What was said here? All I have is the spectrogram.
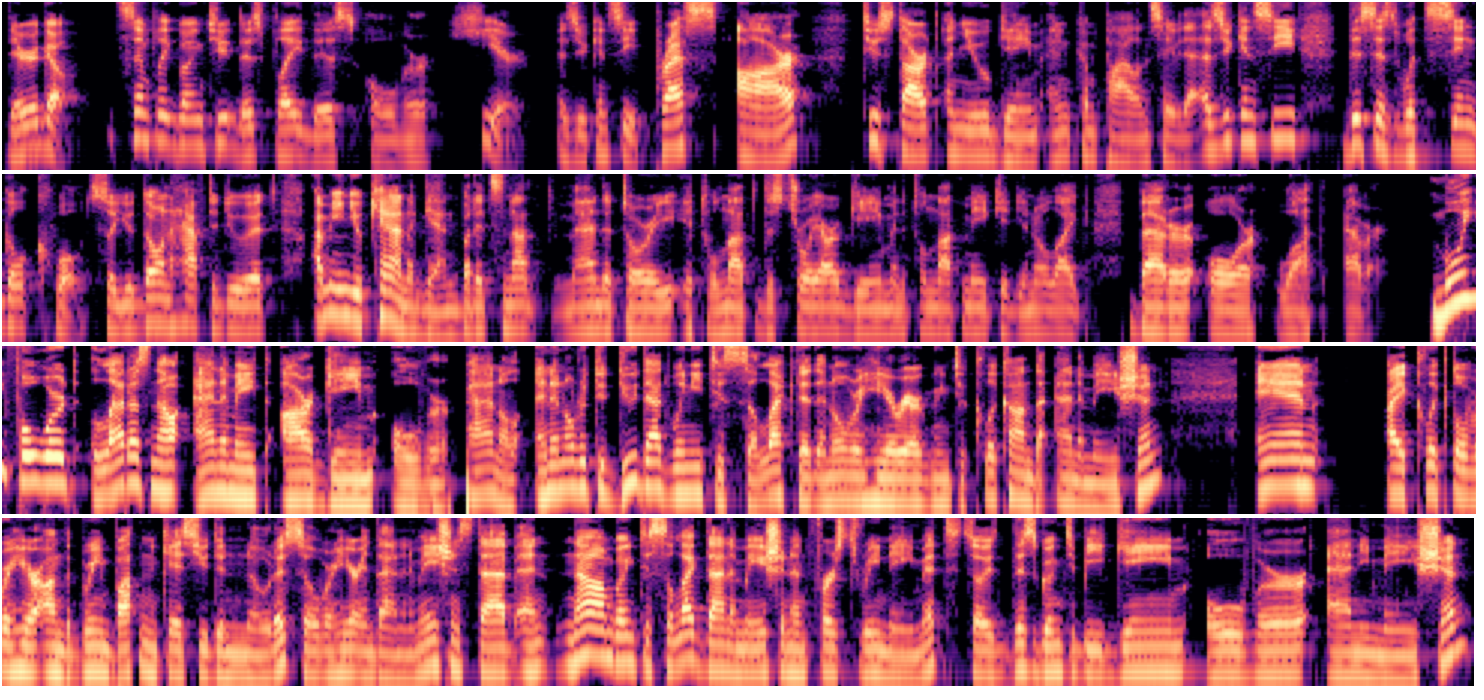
There you go. It's simply going to display this over here. As you can see, press R to start a new game and compile and save that. As you can see, this is with single quotes, so you don't have to do it. I mean, you can again, but it's not mandatory. It will not destroy our game and it will not make it, you know, like better or whatever. Moving forward, let us now animate our game over panel. And in order to do that, we need to select it. And over here, we are going to click on the animation. And I clicked over here on the green button in case you didn't notice over here in the animations tab and now I'm going to select the animation and first rename it so this is going to be game over animation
